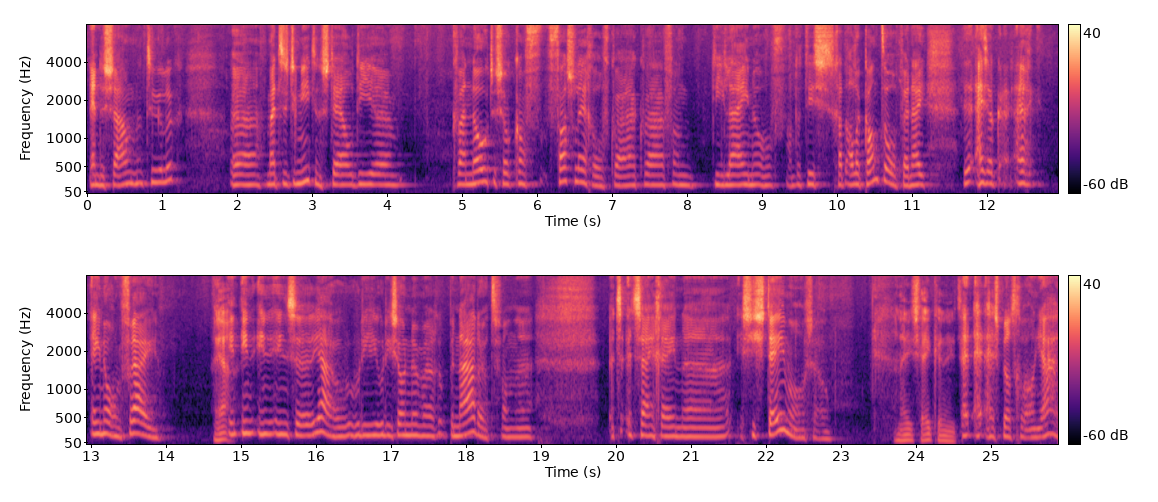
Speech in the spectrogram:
En de sound natuurlijk. Eh, maar het is natuurlijk niet een stijl die je qua noten zo kan vastleggen. Of qua, qua van die lijnen. Of, want het is, gaat alle kanten op. En hij, hij is ook eigenlijk enorm vrij. ja. In, in, in, in zijn, ja, hoe die, hoe die zo'n nummer benadert. Van, eh, het, het zijn geen systemen of zo. Nee, zeker niet. En hij speelt gewoon, ja,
